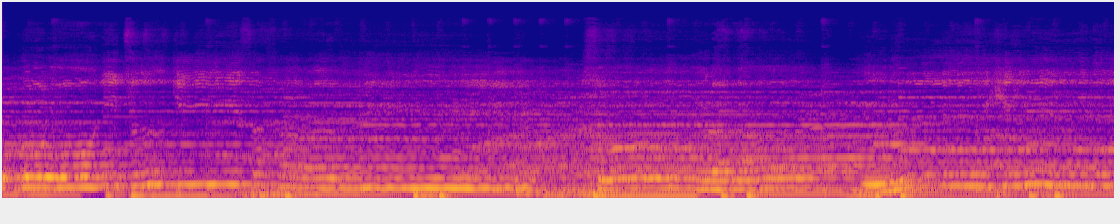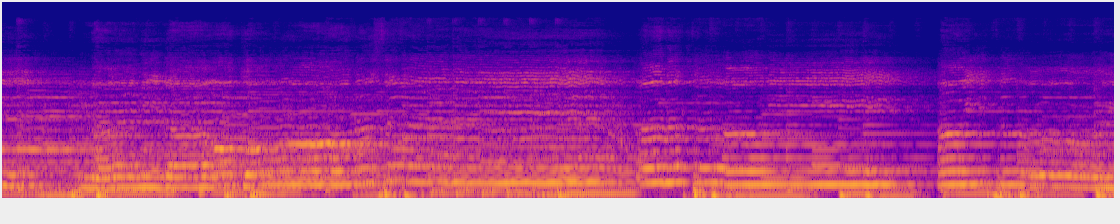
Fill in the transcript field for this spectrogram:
心に突き刺さる空がゆるひる涙をこらせるあなたに会いたい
